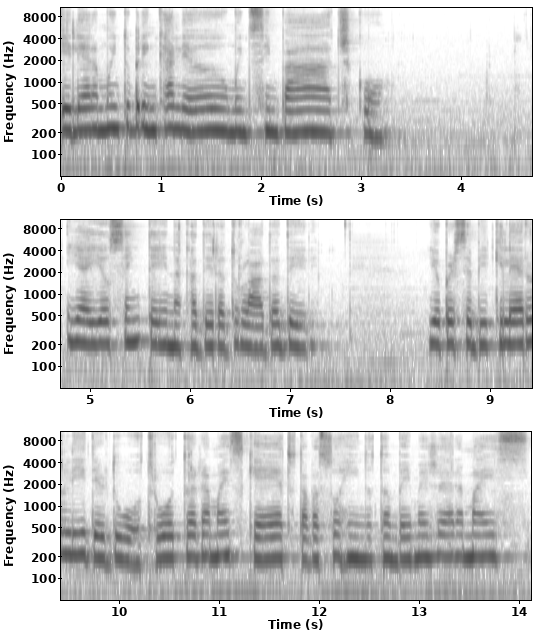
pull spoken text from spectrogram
ele era muito brincalhão, muito simpático. E aí eu sentei na cadeira do lado dele e eu percebi que ele era o líder do outro. O outro era mais quieto, estava sorrindo também, mas já era mais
